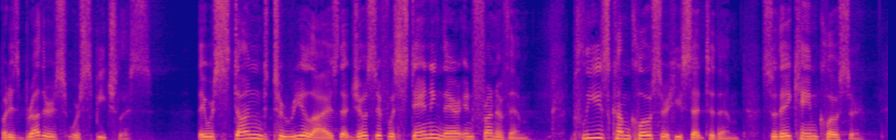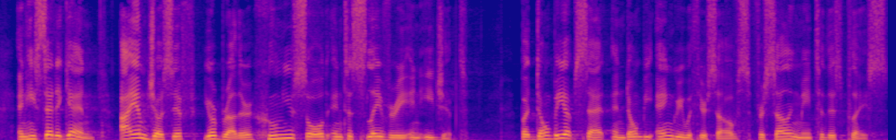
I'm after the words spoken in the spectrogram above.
But his brothers were speechless. They were stunned to realize that Joseph was standing there in front of them. Please come closer, he said to them. So they came closer. And he said again, I am Joseph, your brother, whom you sold into slavery in Egypt. But don't be upset and don't be angry with yourselves for selling me to this place.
